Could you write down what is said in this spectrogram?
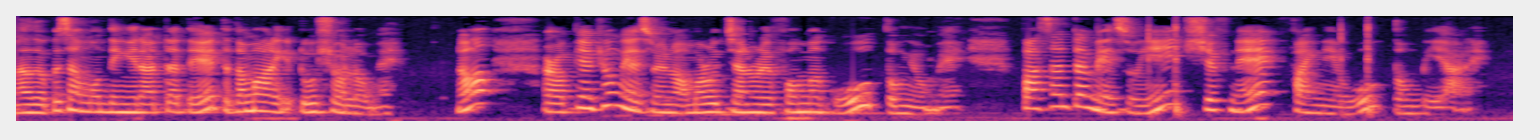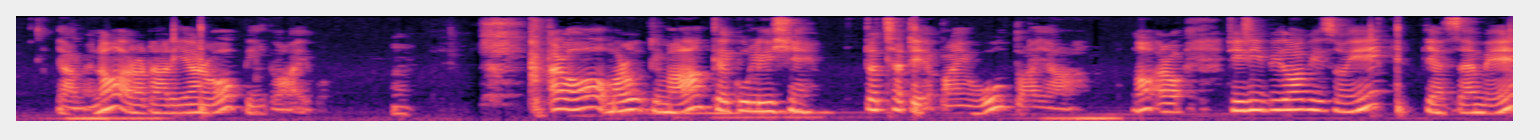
အဲ့တော့ပတ်စံမုံတင်ကြတာတက်တဲ့တသမတွေအတိုးလျှော့လုပ်မယ် နော်အဲ့တော့ပြန်ဖြုတ်မယ်ဆိုရင်တော့အမတို့ general format ကိုသုံးရုံပဲ percent တက်မယ်ဆိုရင် shift နဲ့ final ကိုသုံးပေးရတယ်ရမယ်နော်အဲ့တော့ဒါတွေကတော့ပြီးသွားပြီပေါ့အဲ့တော့အမတို့ဒီမှာ calculation တွက်ချက်တဲ့အပိုင်းကိုသွားရအောင်နော်အဲ့တော့ဒီဒီပြီးသွားပြီဆိုရင်ပြန်စမ်းမယ်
